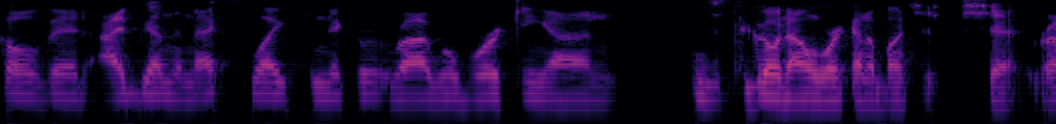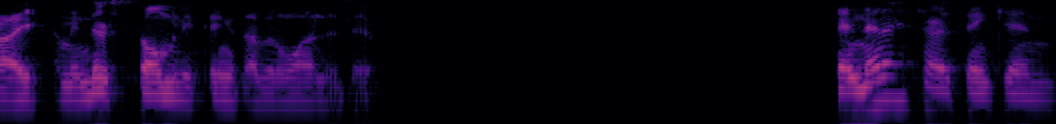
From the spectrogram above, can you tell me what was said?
COVID, I'd be on the next flight to Nicaragua working on just to go down and work on a bunch of shit, right? I mean, there's so many things I've been wanting to do. And then I started thinking,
